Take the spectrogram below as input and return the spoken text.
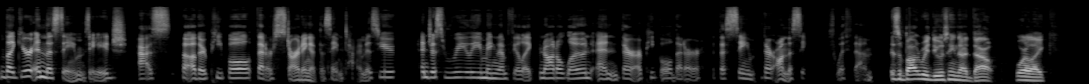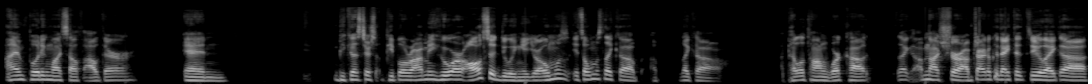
Like you're in the same stage as the other people that are starting at the same time as you and just really making them feel like not alone and there are people that are the same they're on the same with them it's about reducing that doubt where like I'm putting myself out there and because there's people around me who are also doing it, you're almost it's almost like a, a like a, a Peloton workout. Like I'm not sure. I'm trying to connect it to like a,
